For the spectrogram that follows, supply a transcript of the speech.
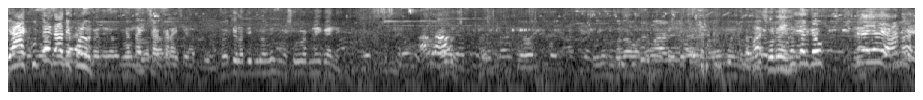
या कुठे जाऊ दे पळून याचा विचार करायचा. सोडून घेऊ. इकडे या, आम्ही-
